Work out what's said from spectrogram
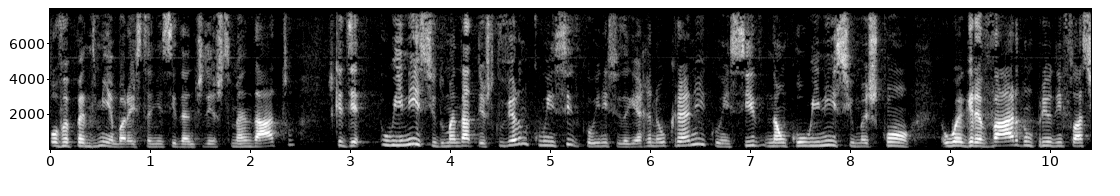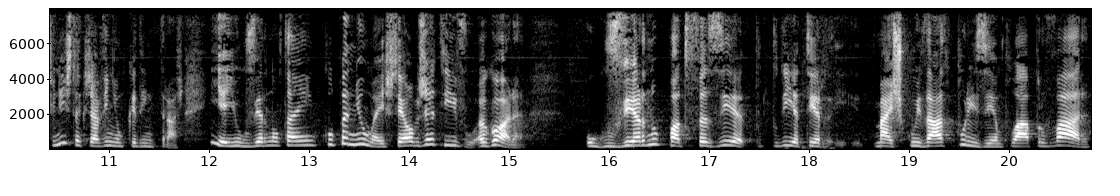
houve a pandemia, embora isso tenha sido antes deste mandato. Quer dizer, o início do mandato deste governo coincide com o início da guerra na Ucrânia e coincide não com o início, mas com o agravar de um período inflacionista que já vinha um bocadinho de trás. E aí o governo não tem culpa nenhuma, isto é objetivo. Agora, o governo pode fazer, podia ter mais cuidado, por exemplo, a aprovar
